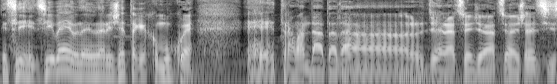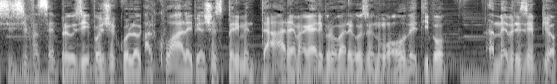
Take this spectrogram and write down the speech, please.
Sì, sì, beh, è una, ricetta che comunque è tramandata da generazione in generazione, cioè si, si, si, fa sempre così. Poi c'è quello al quale piace sperimentare, magari provare cose nuove, tipo a me per esempio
